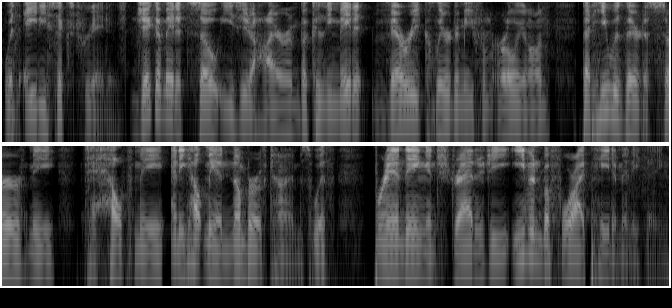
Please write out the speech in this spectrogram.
with 86 Creative. Jacob made it so easy to hire him because he made it very clear to me from early on that he was there to serve me, to help me, and he helped me a number of times with branding and strategy even before I paid him anything.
